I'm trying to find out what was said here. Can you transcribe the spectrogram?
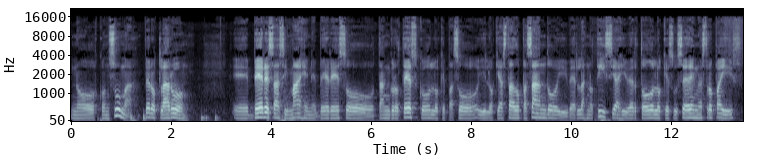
nos consuma. Pero claro, eh, ver esas imágenes, ver eso tan grotesco, lo que pasó y lo que ha estado pasando, y ver las noticias y ver todo lo que sucede en nuestro país,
